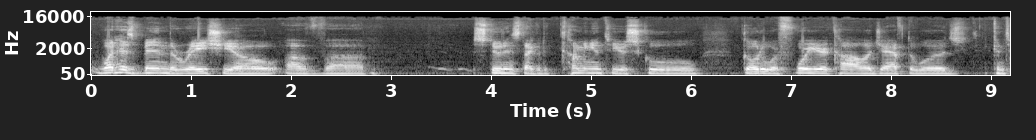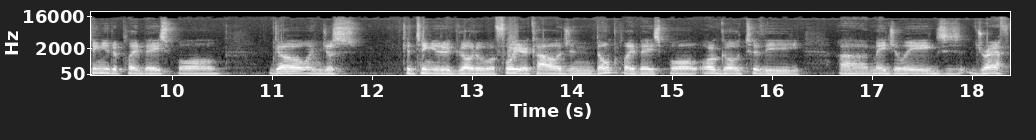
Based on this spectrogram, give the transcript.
what has been the ratio of uh, students that are coming into your school, go to a four-year college afterwards, continue to play baseball, go and just continue to go to a four-year college and don't play baseball, or go to the uh, major leagues draft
